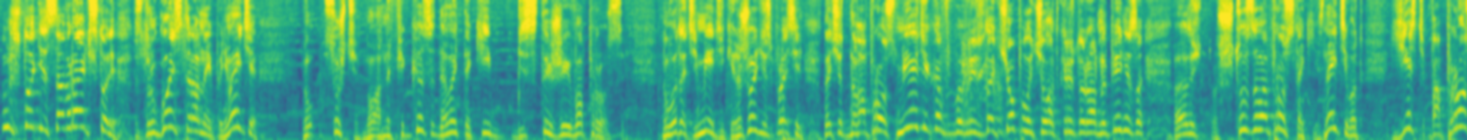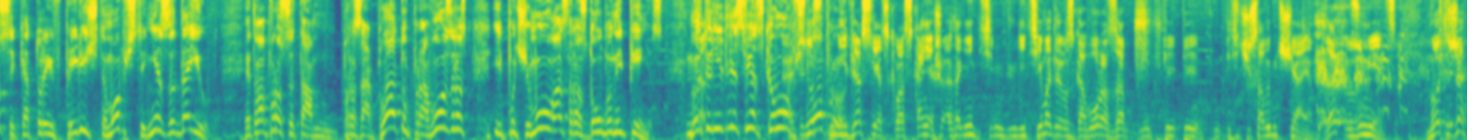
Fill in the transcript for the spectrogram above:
Ну что, не соврать, что ли? С другой стороны, понимаете, ну, слушайте, ну а нафига задавать такие бесстыжие вопросы? Ну вот эти медики, ну что они спросили? Значит, на вопрос медиков, в результате чего получил открытую рану пениса, а, значит, что за вопросы такие? Знаете, вот есть вопросы, которые в приличном обществе не задают. Это вопросы там про зарплату, про возраст и почему у вас раздолбанный пенис. Но это не для светского Это общества не, вопрос. не для светского, конечно, это не, не тема для разговора за пятичасовым чаем, да, разумеется. Но это же,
